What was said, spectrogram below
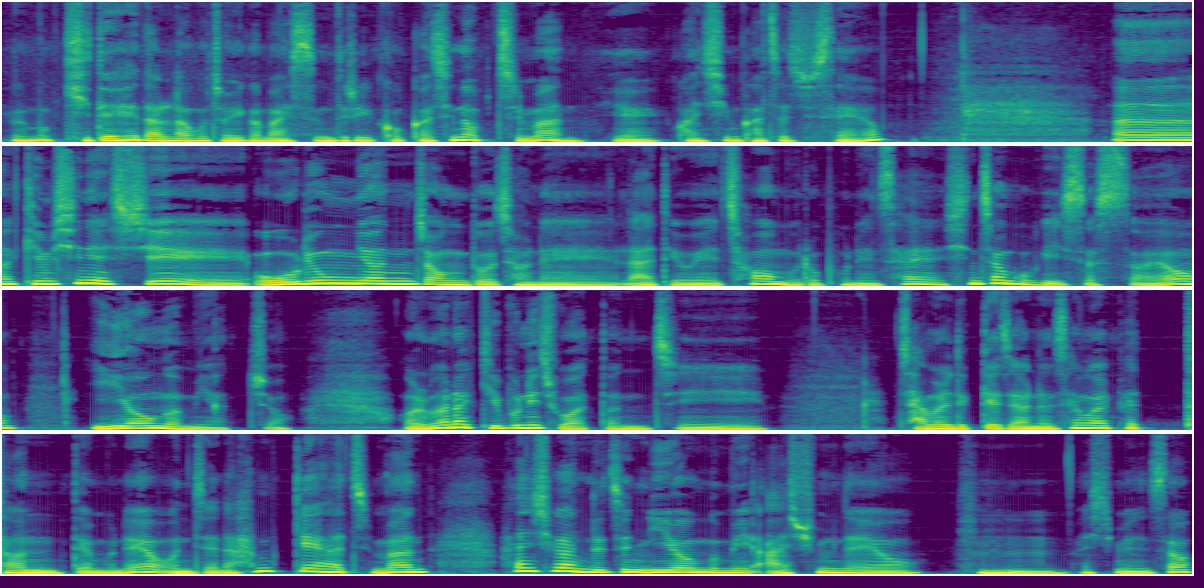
이걸 뭐 기대해달라고 저희가 말씀드릴 것까지는 없지만, 예, 관심 가져주세요. 아, 김신혜 씨, 5, 6년 정도 전에 라디오에 처음으로 보낸 사, 신청곡이 있었어요. 이영음이었죠. 얼마나 기분이 좋았던지. 잠을 늦게 자는 생활 패턴 때문에 언제나 함께 하지만 한 시간 늦은 이영음이 아쉽네요. 하시면서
